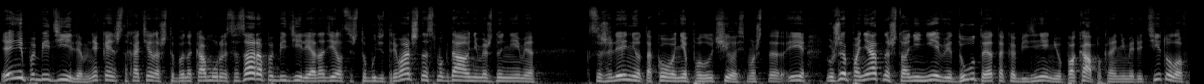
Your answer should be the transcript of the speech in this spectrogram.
И они победили. Мне, конечно, хотелось, чтобы Накамура и Цезара победили. Я надеялся, что будет реванш на Смакдауне между ними. К сожалению, такого не получилось. Может, э, и уже понятно, что они не ведут это к объединению пока, по крайней мере, титулов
